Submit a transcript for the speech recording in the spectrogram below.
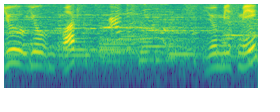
You you what? You. Miss me?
